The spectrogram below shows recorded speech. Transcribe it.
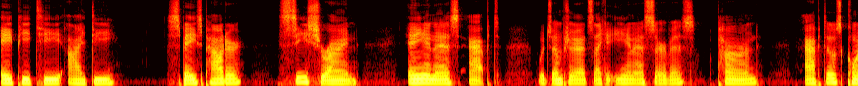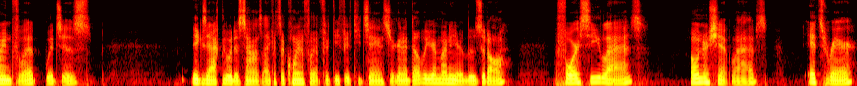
APT ID, Space Powder, Sea Shrine, ANS Apt, which I'm sure that's like an ENS service, Pond, Aptos Coin Flip, which is exactly what it sounds like. It's a coin flip 50 50 chance. You're going to double your money or lose it all. 4C Labs, Ownership Labs, It's Rare,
